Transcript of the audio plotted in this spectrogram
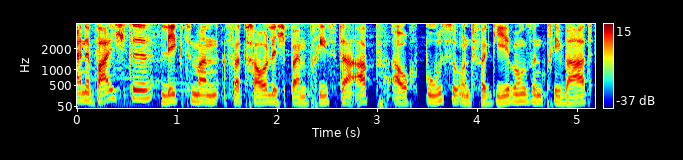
Eine Beichte legt man vertraulich beim Priester ab, auch Buße und Vergebung sind privat.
